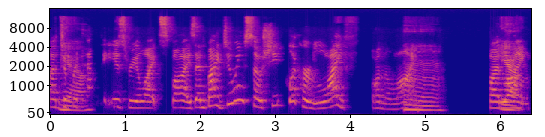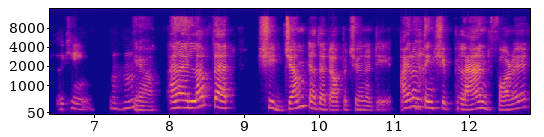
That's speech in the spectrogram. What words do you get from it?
uh, to yeah. protect the Israelite spies. And by doing so, she put her life on the line mm. by yeah. lying to the king. Mm-hmm. Yeah. And I love that she jumped at that opportunity. I don't think she planned for it.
